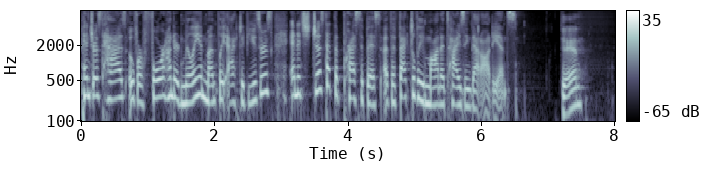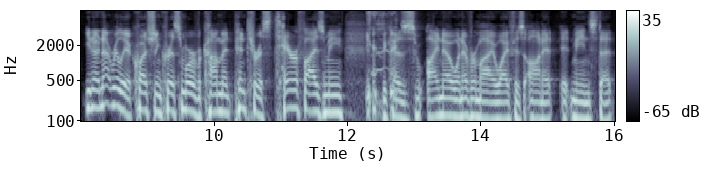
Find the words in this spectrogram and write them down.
Pinterest has over 400 million monthly active users, and it's just at the precipice of effectively monetizing that audience. Dan? You know, not really a question, Chris, more of a comment. Pinterest terrifies me because I know whenever my wife is on it, it means that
